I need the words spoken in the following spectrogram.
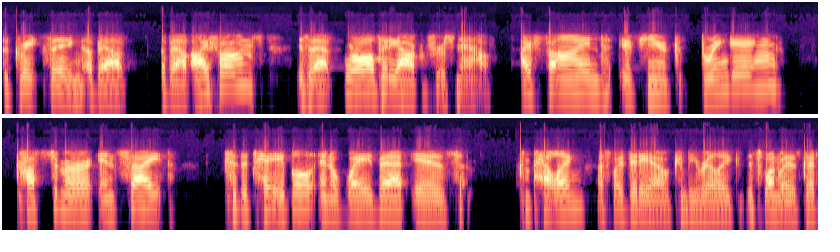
The great thing about about iPhones is that we're all videographers now. I find if you're bringing customer insight to the table in a way that is compelling, that's why video can be really, it's one way that's good.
